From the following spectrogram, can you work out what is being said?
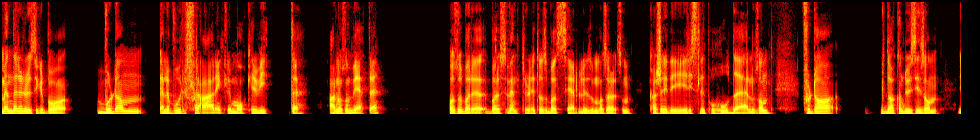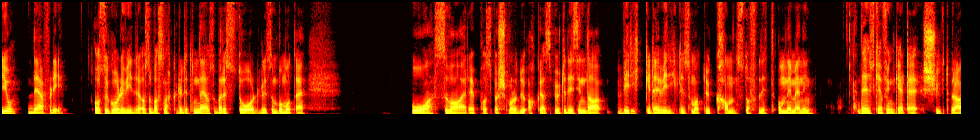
Men dere lurer sikkert på hvordan Eller hvorfor er egentlig måker hvite? Er det noen som vet det? Og så bare, bare, venter du litt, og så bare ser du liksom, altså, sånn, Kanskje de rister litt på hodet, eller noe sånt. For da, da kan du si sånn Jo, det er fordi. Og så går du videre, og så bare snakker du litt om det, og så bare står du liksom på en måte og svarer på spørsmålet du akkurat spurte de, siden da virker det virkelig som at du kan stoffet ditt, om det gir mening. Det husker jeg fungerte sjukt bra,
